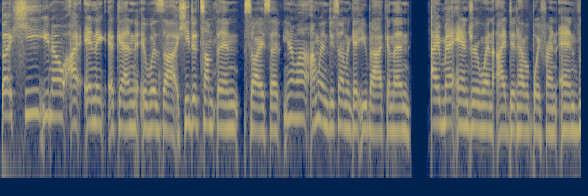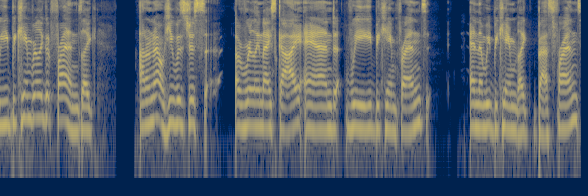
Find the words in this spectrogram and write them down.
But he, you know, I and it, again, it was uh he did something, so I said, you know what, I'm going to do something to get you back, and then I met Andrew when I did have a boyfriend, and we became really good friends. Like, I don't know, he was just a really nice guy, and we became friends, and then we became like best friends.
